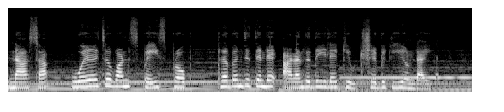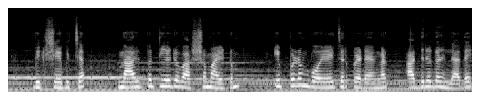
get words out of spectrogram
NASA Voyager one space probe പ്രപഞ്ചത്തിന്റെ അനന്തതയിലേക്ക് വിക്ഷേപിക്കുകയുണ്ടായി. വിക്ഷേപിച്ച് നാൽപ്പത്തിയേഴ് വർഷമായിട്ടും ഇപ്പോഴും വോയേജർ പേടകങ്ങൾ അതിരുകളില്ലാതെ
